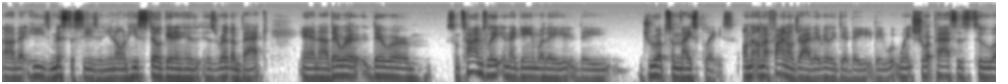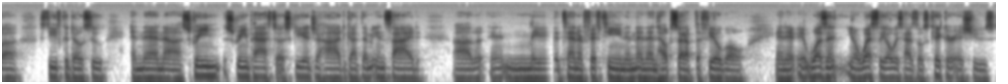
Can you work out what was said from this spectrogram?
uh, that he's missed a season, you know, and he's still getting his, his rhythm back. And uh, there were there were some times late in that game where they they drew up some nice plays on the, on that final drive. They really did. They they went short passes to uh, Steve Kadosu and then uh, screen screen pass to Askia Jihad, got them inside. Uh, maybe 10 or 15 and, and, then help set up the field goal. And it, it, wasn't, you know, Wesley always has those kicker issues.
